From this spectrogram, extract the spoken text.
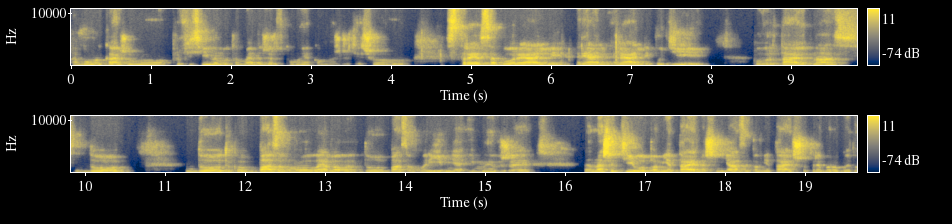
або ми кажемо професійному та менеджерському якомусь житті, що стрес або реальні реаль, реальні події повертають нас до до такого базового левела, до базового рівня, і ми вже наше тіло пам'ятає, наші м'язи пам'ятають, що треба робити.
